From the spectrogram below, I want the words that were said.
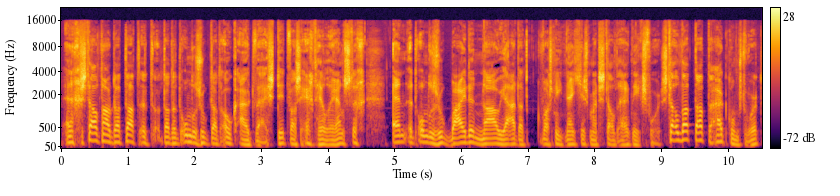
En gesteld nou dat, dat, het, dat het onderzoek dat ook uitwijst. Dit was echt heel ernstig. En het onderzoek Biden, nou ja, dat was niet netjes, maar het stelt eigenlijk niks voor. Stel dat dat de uitkomst wordt,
